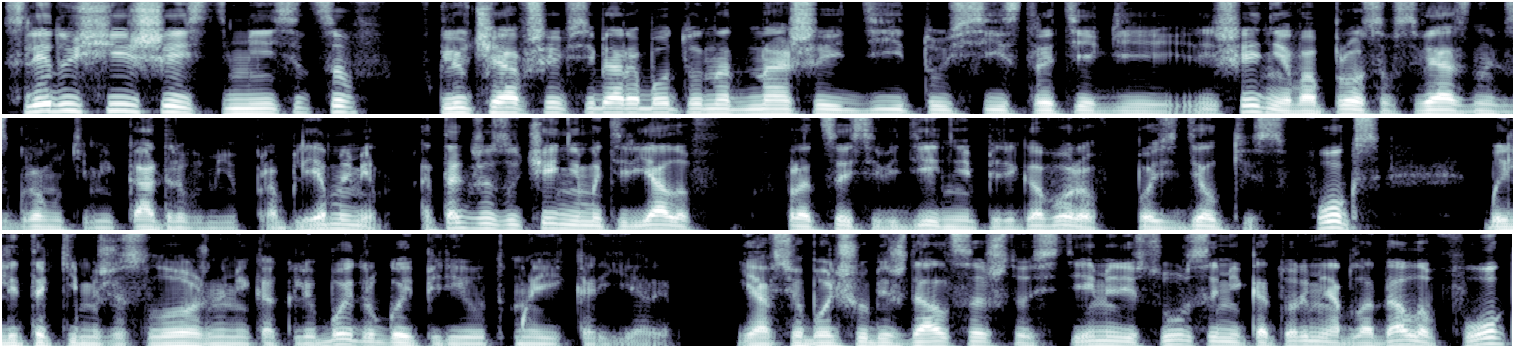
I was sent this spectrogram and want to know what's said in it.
Следующие шесть месяцев, включавшие в себя работу над нашей D2C стратегией, решение вопросов, связанных с громкими кадровыми проблемами, а также изучение материалов в процессе ведения переговоров по сделке с Fox – были такими же сложными, как любой другой период моей карьеры. Я все больше убеждался, что с теми ресурсами, которыми обладала Fox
